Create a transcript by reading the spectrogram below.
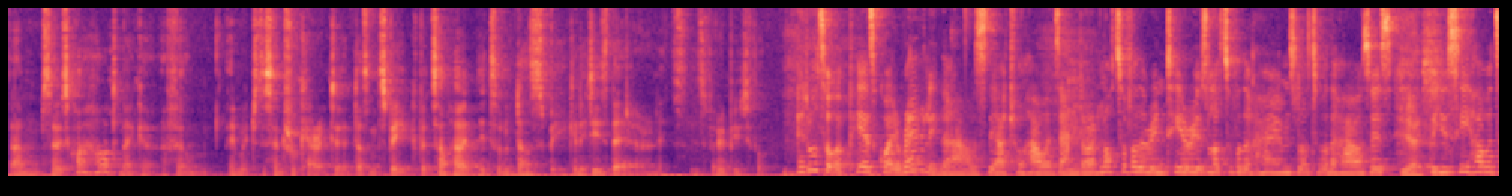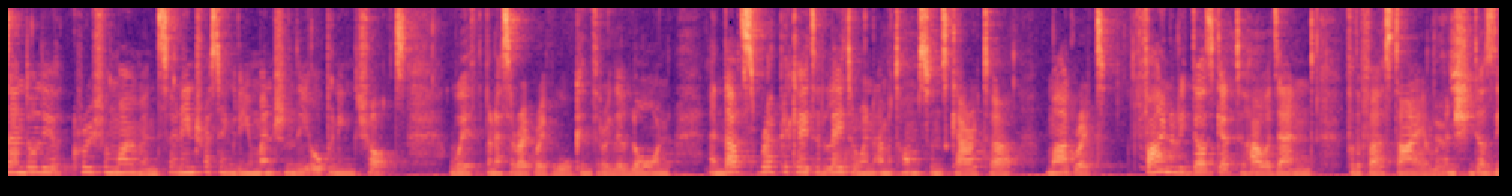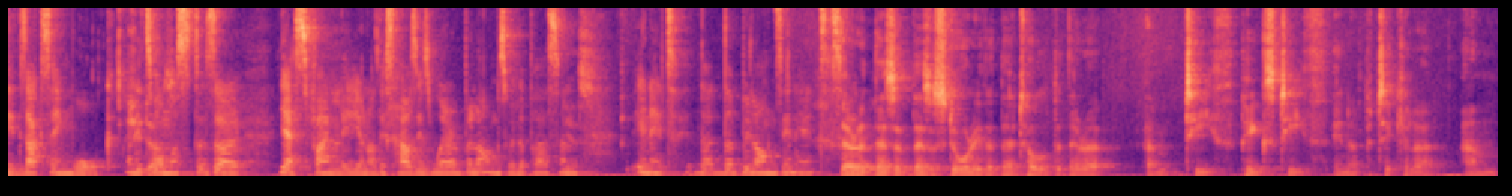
Um, so it's quite hard to make a, a, film in which the central character doesn't speak, but somehow it, it, sort of does speak, and it is there, and it's it's very beautiful. It also appears quite rarely the house, the actual Howard's End. There are lots of other interiors, lots of other homes, lots of other houses. Yes. But you see Howard's End only at crucial moments. And interestingly, you mentioned the opening shots with Vanessa Redgrave walking through the lawn, and that's replicated later when Emma Thompson's character Margaret finally does get to Howard's End for the first time, Yes. and she does the exact same walk, and She it's does. almost as though, yes, finally, you know, this house is where it belongs with the person Yes. in it that, that belongs in it. So- There are, there's a there's a story that they're told that there are um, teeth, pig's teeth, in a particular um,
